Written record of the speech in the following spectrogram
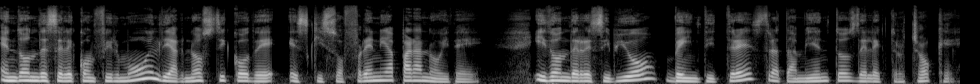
en donde se le confirmó el diagnóstico de esquizofrenia paranoide y donde recibió 23 tratamientos de electrochoque.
